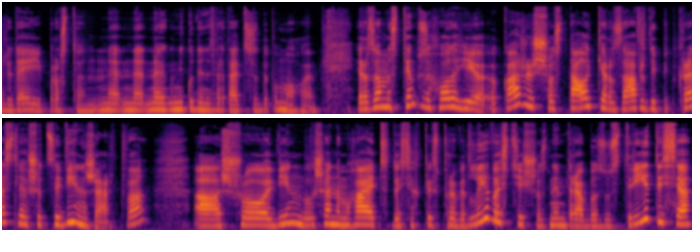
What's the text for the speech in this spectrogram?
людей просто не, не, не нікуди не звертаються за допомогою. І разом із тим психологи кажуть, що сталкер завжди підкреслює, що це він жертва, а, що він лише намагається досягти справедливості, що з ним треба зустрітися,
